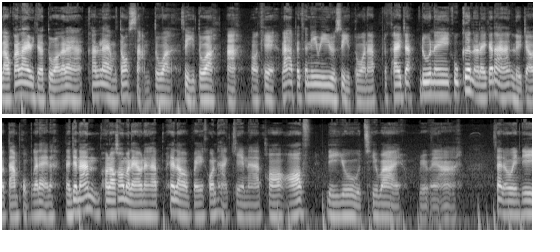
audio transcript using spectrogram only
เราก็ไล่ไปทีละตัวก็ได้ฮะขั้นแรกมันต้อง 3 ตัว 4 ตัว อะ โอเค รหัสไปรษณีย์มีอยู่ 4 ตัวนะครับ ใครจะดูใน Google อะไรก็ได้นะ หรือจะเอาตามผมก็ได้นะ หลังจากนั้นพอเราเข้ามาแล้วนะครับ ให้เราไปค้นหาเกมนะครับ Call of Duty WIR Z O N E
